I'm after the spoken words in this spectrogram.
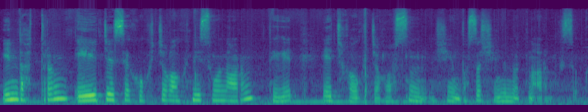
Энэ дотор нь ээжээсээ хөгж байгаа өхний сүүн орно. Тэгээд ээжийнхээ өгж байгаа ус нь шин бусад шингэнүүд нь орно гэсэн үг.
